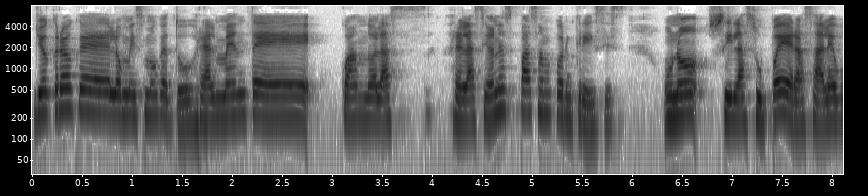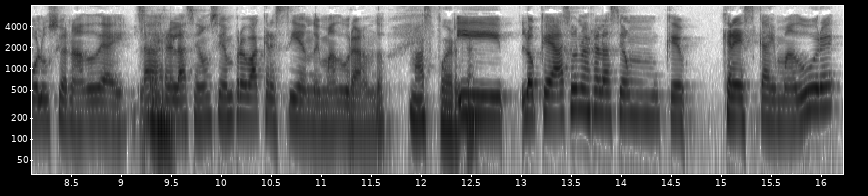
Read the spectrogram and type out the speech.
Yo creo que lo mismo que tú. Realmente, cuando las relaciones pasan por crisis, uno, si la supera, sale evolucionado de ahí. La relación siempre va creciendo y madurando. Más fuerte. Y lo que hace una relación que crezca y madure,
